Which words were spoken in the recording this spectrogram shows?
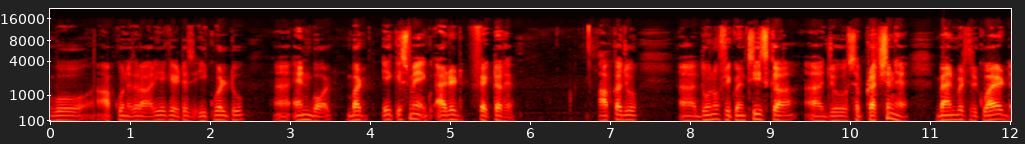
وہ آپ کو نظر آ رہی ہے کہ it is equal to an baud bit ایک اس میں ایک ایڈڈ فیکٹر ہے۔ آپ کا جو دونوں فریکوینسیز کا جو سبٹریکشن ہے بینڈ وتھ ریکوائرڈ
